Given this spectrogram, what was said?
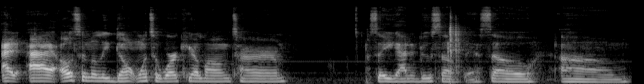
I, I ultimately don't want to work here long term. So you got to do something. So, um,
